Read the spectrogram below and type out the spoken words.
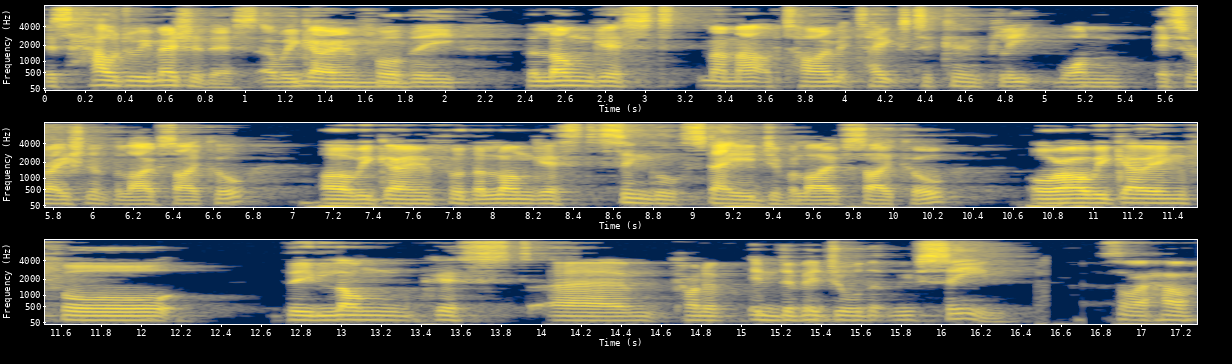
is how do we measure this? Are we going for the the longest amount of time it takes to complete one iteration of the life cycle? Are we going for the longest single stage of a life cycle? Or are we going for the longest um, kind of individual that we've seen. So I have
